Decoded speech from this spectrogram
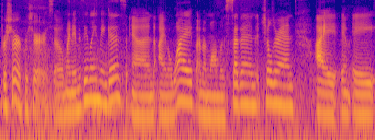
for sure, for sure. So my name is Elaine Mingus, and I'm a wife. I'm a mom of seven children. I am a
